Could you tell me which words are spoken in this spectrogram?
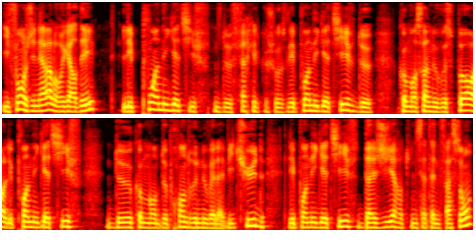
il faut en général regarder les points négatifs de faire quelque chose, les points négatifs de commencer un nouveau sport, les points négatifs de comment de prendre une nouvelle habitude, les points négatifs d'agir d'une certaine façon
